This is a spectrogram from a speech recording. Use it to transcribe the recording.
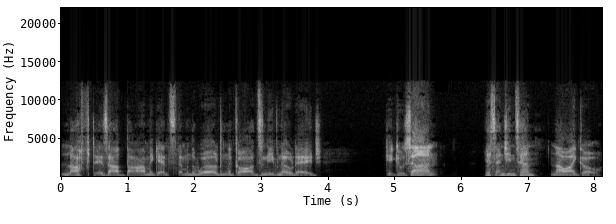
Laughter is our balm against them, and the world and the gods, and even old age. Kiku-san. Yes, Anjin-san. Now I go.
